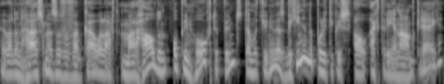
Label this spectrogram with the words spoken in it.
met wat een Huismans of een Van Kouwelaert maar haalden op hun hoogtepunt, dan moet je nu als beginnende politicus al achter je naam krijgen.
